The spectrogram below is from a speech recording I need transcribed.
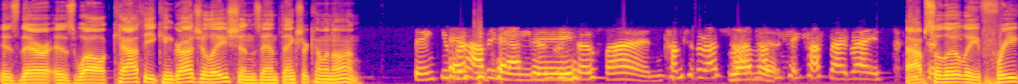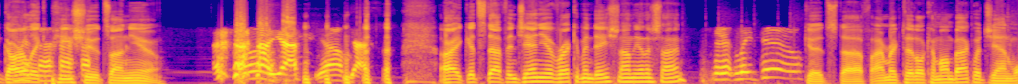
is there as well. Kathy, congratulations and thanks for coming on. Thank you Thank for you, having me. This Kathy. was so fun. Come to the restaurant. Love Have the TikTok fried rice. Absolutely, free garlic pea shoots on you. yes. Oh, yeah. Yes. All right, good stuff. And Jen, you have a recommendation on the other side? Certainly do. Good stuff. I'm Rick Tittle. Come on back with Jen.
